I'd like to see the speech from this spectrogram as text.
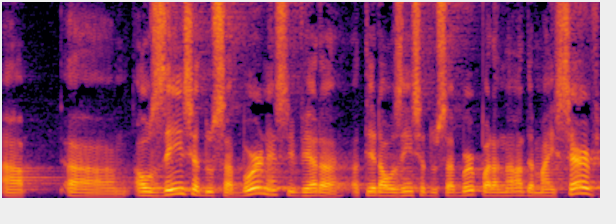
a, a ausência do sabor, né, se vier a, a ter a ausência do sabor, para nada mais serve,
